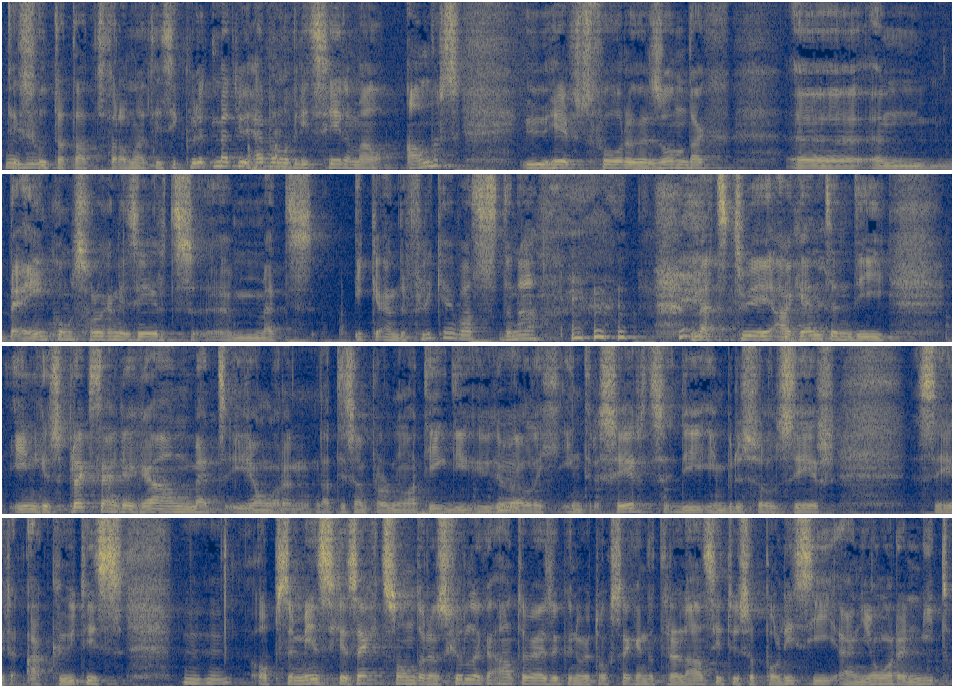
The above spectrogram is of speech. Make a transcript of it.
Het is mhm. goed dat dat veranderd is. Ik wil het met u hebben over iets helemaal anders. U heeft vorige zondag uh, een bijeenkomst georganiseerd uh, met Ik en de Flikken, was de naam. met twee agenten die in gesprek zijn gegaan met jongeren. Dat is een problematiek die u geweldig interesseert, die in Brussel zeer zeer acuut is. Mm Op zijn minst gezegd, zonder een schuldige aan te wijzen, kunnen we toch zeggen dat de relatie tussen politie en jongeren niet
